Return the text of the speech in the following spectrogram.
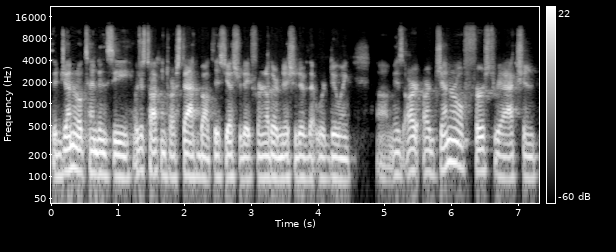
the general tendency, I was just talking to our staff about this yesterday for another initiative that we're doing, um, is our, our general first reaction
